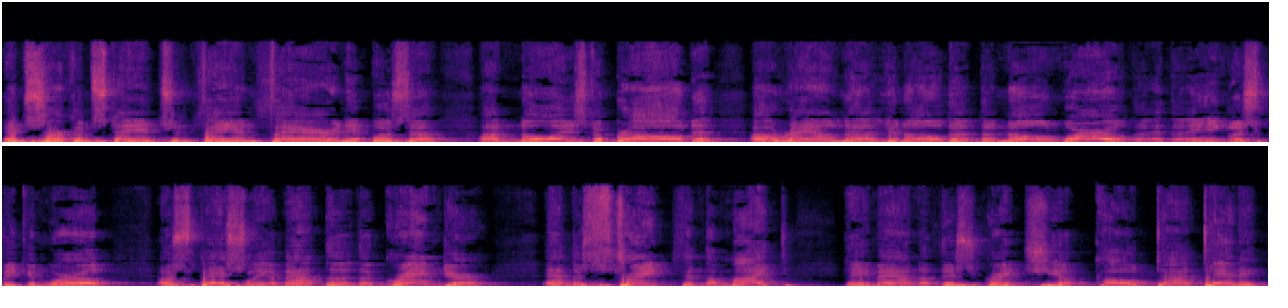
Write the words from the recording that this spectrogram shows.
and circumstance and fanfare, and it was uh, a noised abroad around, uh, you know, the, the known world, the, the English speaking world, especially about the, the grandeur and the strength and the might, amen, of this great ship called Titanic.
